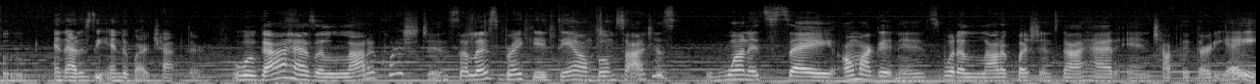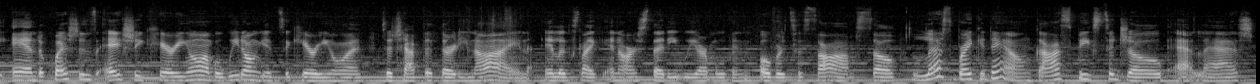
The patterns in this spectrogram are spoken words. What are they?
food? And that is the end of our chapter. Well, God has a lot of questions, so let's break it down. Boom. So I just wanted to say, oh my goodness, what a lot of questions God had in chapter 38. And the questions actually carry on, but we don't get to carry on to chapter 39. It looks like in our study we are moving over to Psalms. So let's break it down. God speaks to Job at last.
